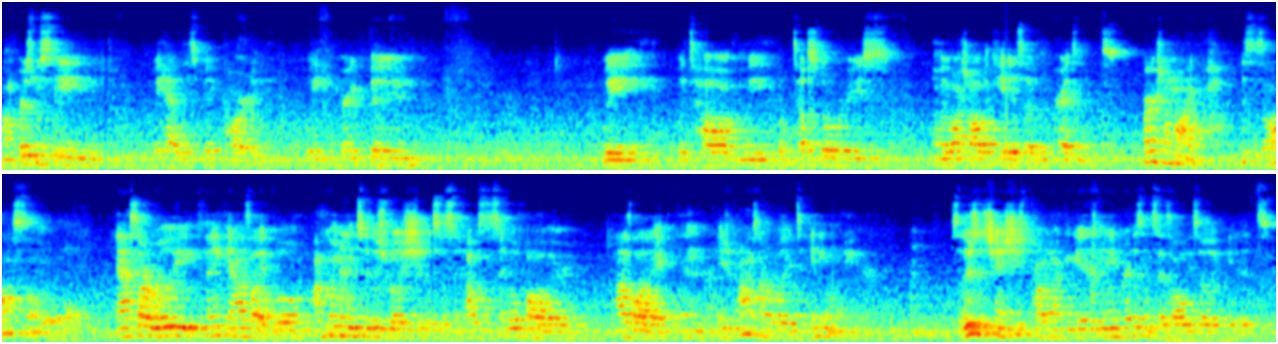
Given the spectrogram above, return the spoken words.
On Christmas Eve, we have this big party. We eat great food. We we talk, we tell stories, and we watch all the kids open presents. First, I'm like, this is awesome. And I started really thinking, I was like, well, I'm coming into this relationship. I was a single father. I was like, and Adriana's not related to anyone here. So there's a chance she's probably not going to get as many presents as all these other kids.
